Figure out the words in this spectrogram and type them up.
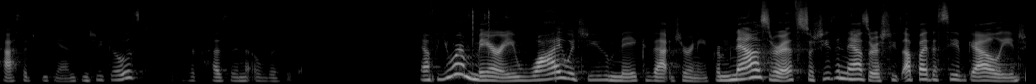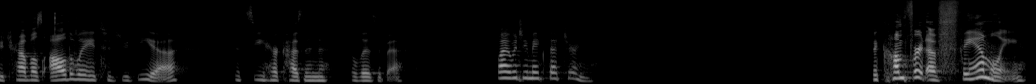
passage begins, and she goes to see her cousin Elizabeth. Now, if you were Mary, why would you make that journey from Nazareth? So she's in Nazareth, she's up by the Sea of Galilee, and she travels all the way to Judea to see her cousin Elizabeth. Why would you make that journey? The comfort of family.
